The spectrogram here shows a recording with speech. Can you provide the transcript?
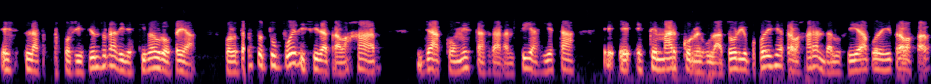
es la transposición de una directiva europea. Por lo tanto, tú puedes ir a trabajar ya con estas garantías y esta, e, e, este marco regulatorio. Puedes ir a trabajar a Andalucía, puedes ir a trabajar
